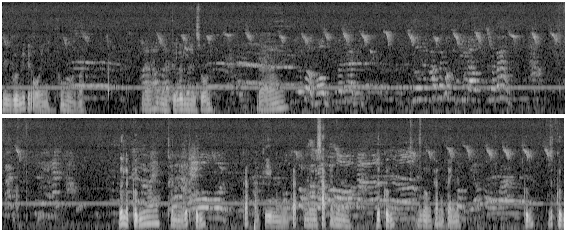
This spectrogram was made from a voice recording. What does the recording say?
Thì vướng cái cây ổi này không nổi vào Đấy, nhìn từ lưng này xuống Đấy rất là cứng đó nhá. thân rất cứng. Cắt bằng kìm mà cắt sắc nhưng mà rất cứng. Vừa mới cắt một cành này. Cứng, rất cứng.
